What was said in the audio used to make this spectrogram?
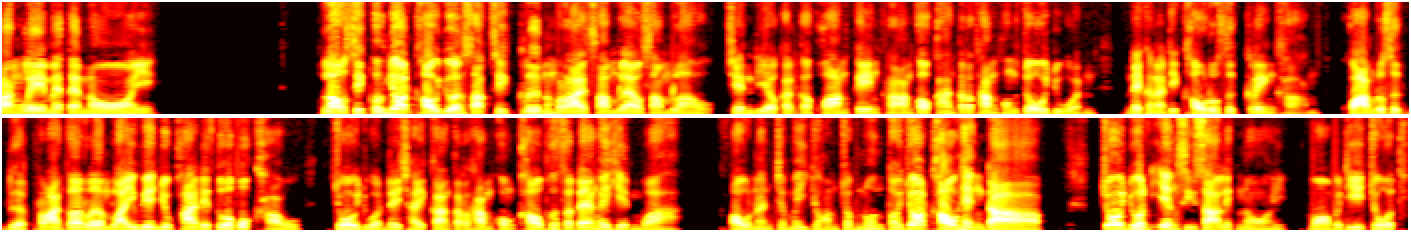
รังเลแม้แต่น้อยเหล่าสิทธิ์ของยอดเขาหยวนศักดิ์สิทธิ์กลืนน้ำลายซ้ำแล้วซ้ำเล่า เช่นเดียวกันกับความเกรงขามก่อการกระทำของโจหยวน ในขณะที่เขารู้สึกเกรงขาม ความรู้สึกเดือดพร่านก็เริ่มไหลเวียนอยู่ภายในตัวพวกเขา โจหยวนได้ใช้การกระทำของเขาเพื่อแสดงให้เห็นว่าเขานั้นจะไม่ยอมจำนนต่อยอดเขาแห่งดาบ โจหยวนเอียงศีรษะเล็กน้อย มองไปที่โจไถ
